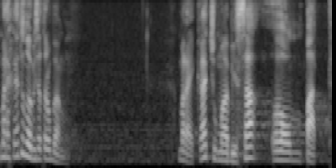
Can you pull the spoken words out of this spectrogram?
Mereka itu nggak bisa terbang. Mereka cuma bisa lompat.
